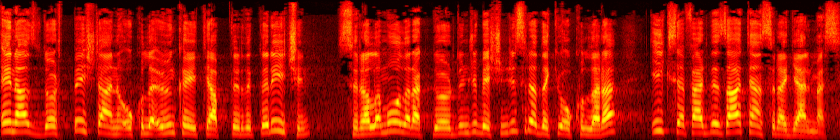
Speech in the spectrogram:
en az 4-5 tane okula ön kayıt yaptırdıkları için sıralama olarak 4. 5. sıradaki okullara ilk seferde zaten sıra gelmez.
